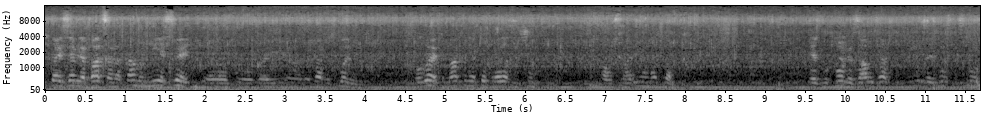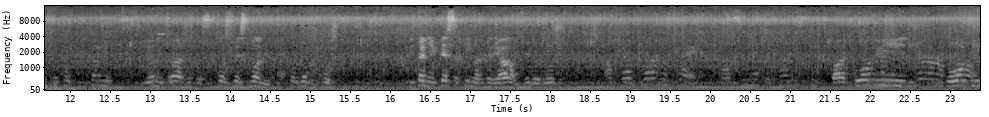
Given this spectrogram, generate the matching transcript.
i taj zemlja bacana tamo, nije sve uh, ovaj, uh, da kažem sklonjeno. Pogledajte, makar to prelazi u šumsko, a u stvari imamo močvar. Jer zbog toga Zavod zaštitu prirode je dosta skoro po tom pitanju i oni traže da se to sve skloni, a to mnogo košta. Pitanje je gdje sa tim materijalom, ga odložiti. A to je plodno sve. Pa to bi, to bi,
